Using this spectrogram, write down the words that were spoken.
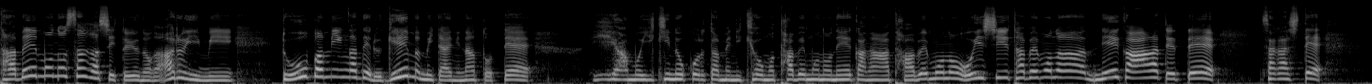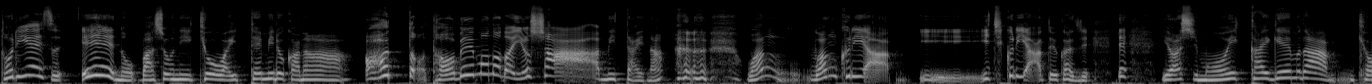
食べ物探しというのがある意味ドーパミンが出るゲームみたいになっとっていやもう生き残るために今日も食べ物ねえかな食べ物美味しい食べ物ねえかって言って探してとりあえず A の場所に今日は行ってみるかな。あった食べ物だよっしゃーみたいな。ワンワンクリア1クリアという感じ。でよしもう一回ゲームだ。今日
